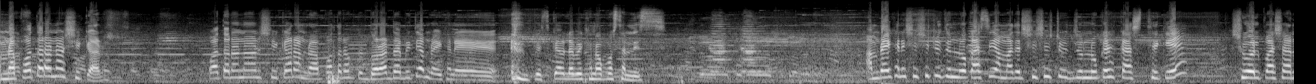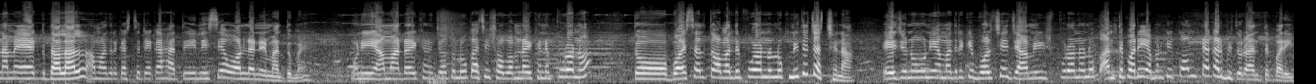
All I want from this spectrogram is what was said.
আমরা প্রতারণার শিকার। প্রতারণার শিকার আমরা, প্রতারক ধরার দাবিতে আমরা এখানে প্রেস ক্লাব এখানে অবস্থান নিচ্ছি। আমরা এখানে জন লোক আছি। আমাদের জন লোকের কাছ থেকে সোহেল পাশা নামে এক দালাল আমাদের কাছ থেকে টাকা হাতিয়ে নিছে অনলাইনের মাধ্যমে। উনি আমরা এখানে যত লোক আছি, সব আমরা এখানে পুরানো। তো বয়সাল তো আমাদের পুরানো লোক নিতে চাচ্ছে না। এই জন্য উনি আমাদেরকে বলছে যে, আমি পুরানো লোক আনতে পারি, এমনকি কম টাকার ভিতরে আনতে পারি।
